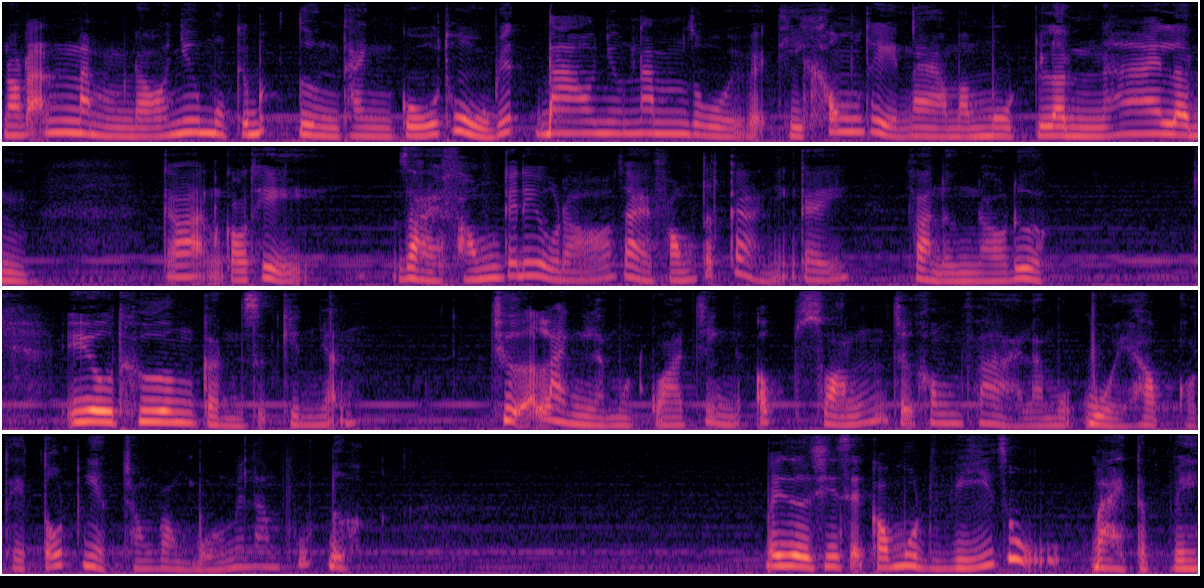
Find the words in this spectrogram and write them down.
nó đã nằm đó như một cái bức tường thành cố thủ biết bao nhiêu năm rồi. Vậy thì không thể nào mà một lần, hai lần các bạn có thể giải phóng cái điều đó, giải phóng tất cả những cái phản ứng đó được. Yêu thương cần sự kiên nhẫn. Chữa lành là một quá trình ốc xoắn, chứ không phải là một buổi học có thể tốt nghiệp trong vòng 45 phút được. Bây giờ chị sẽ có một ví dụ bài tập về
